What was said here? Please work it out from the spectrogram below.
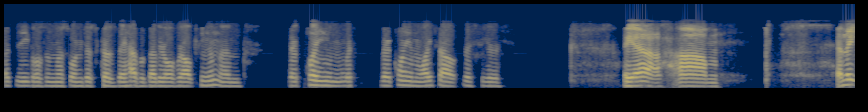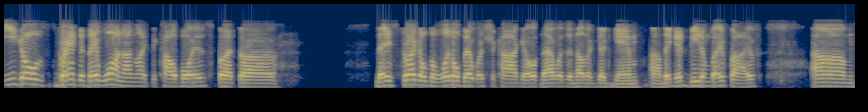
the Eagles in this one just because they have a better overall team and they're playing with they're playing lights out this year. Yeah, um and the Eagles, granted, they won unlike the Cowboys, but uh, they struggled a little bit with Chicago. That was another good game. Uh, they did beat them by five. Um,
